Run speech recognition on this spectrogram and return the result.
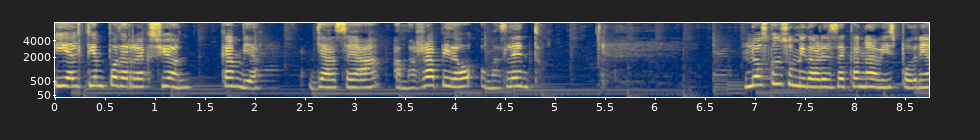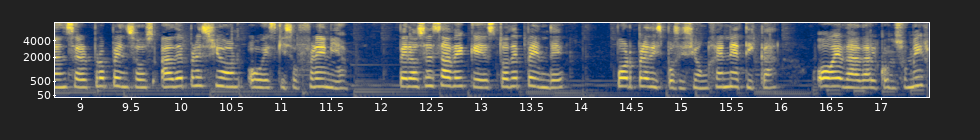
y el tiempo de reacción cambia, ya sea a más rápido o más lento. Los consumidores de cannabis podrían ser propensos a depresión o esquizofrenia, pero se sabe que esto depende por predisposición genética o edad al consumir.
